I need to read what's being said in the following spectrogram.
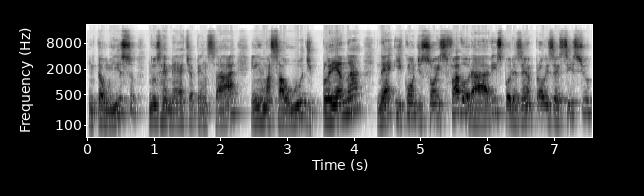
Então isso nos remete a pensar em uma saúde plena né, e condições favoráveis, por exemplo, para o exercício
